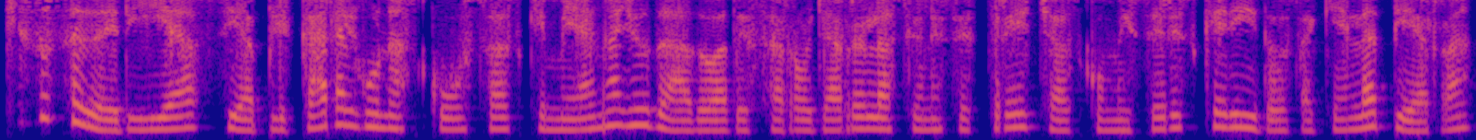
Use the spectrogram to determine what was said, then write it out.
¿Qué sucedería si aplicara algunas cosas que me han ayudado a desarrollar relaciones estrechas con mis seres queridos aquí en la Tierra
